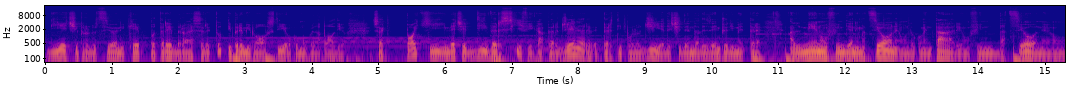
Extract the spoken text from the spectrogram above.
10 produzioni che potrebbero essere tutti primi posti o comunque da podio. C'è poi chi invece diversifica per genere e per tipologie, decidendo ad esempio di mettere almeno un film di animazione, un documentario, un film d'azione, un,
